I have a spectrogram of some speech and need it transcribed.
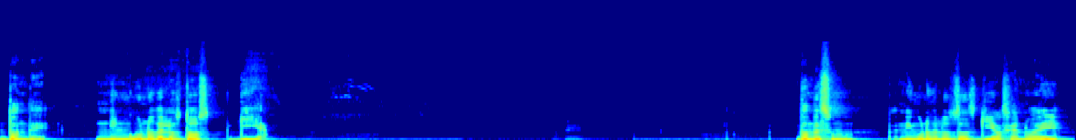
donde ninguno de los dos guía. donde es un... Ninguno de los dos guía, o sea, no hay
